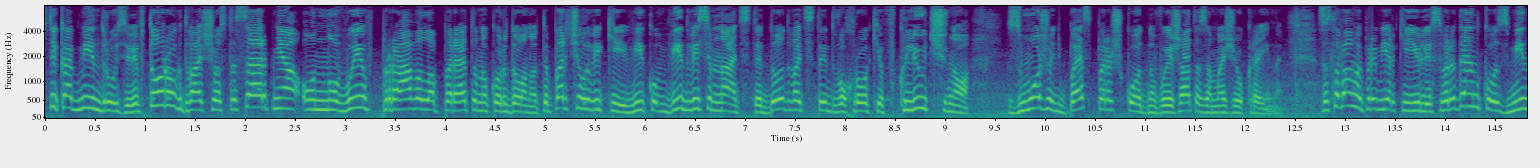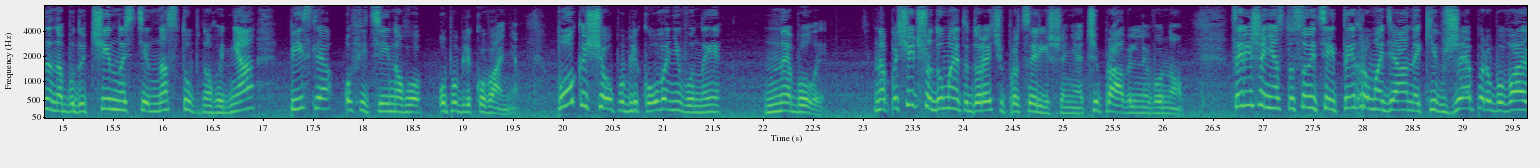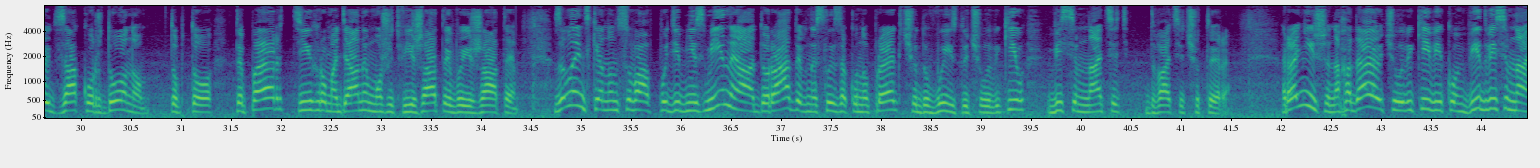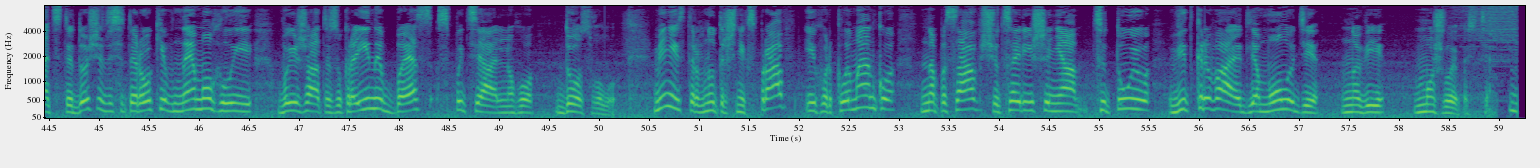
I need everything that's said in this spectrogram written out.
Нарешті Кабмін, друзі, вівторок, 26 серпня, оновив правила перетину кордону. Тепер чоловіки віком від 18 до 22 років включно зможуть безперешкодно виїжджати за межі України. За словами прем'єрки Юлії Свериденко, зміни набудуть чинності наступного дня після офіційного опублікування. Поки що опубліковані вони не були. Напишіть, що думаєте, до речі, про це рішення, чи правильне воно. Це рішення стосується і тих громадян, які вже перебувають за кордоном. Тобто тепер ті громадяни можуть в'їжджати виїжджати. Зеленський анонсував подібні зміни, а до ради внесли законопроект щодо виїзду чоловіків 18-24. Раніше нагадаю, чоловіки віком від 18 до 60 років не могли виїжджати з України без спеціального дозволу. Міністр внутрішніх справ Ігор Клименко написав, що це рішення цитую відкриває для молоді нові можливості.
